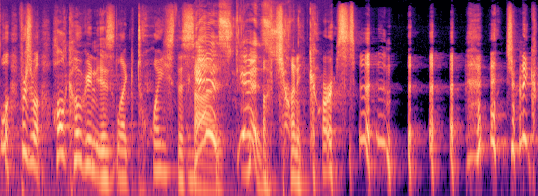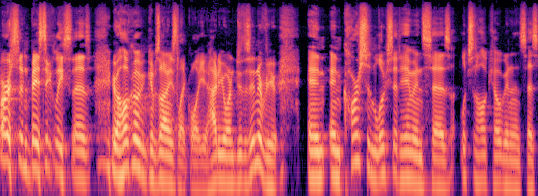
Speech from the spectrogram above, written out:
Well, first of all, Hulk Hogan is like twice the size Yes, yes. of Johnny Carson. and Johnny Carson basically says, you know, Hulk Hogan comes on, he's like, Well, how do you want to do this interview? And and Carson looks at him and says, looks at Hulk Hogan and says,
